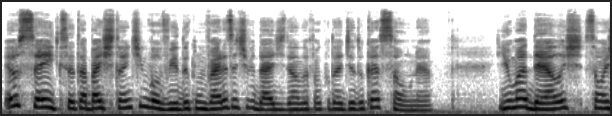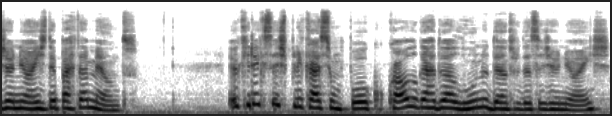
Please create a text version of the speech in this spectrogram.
Eu sei que você está bastante envolvida com várias atividades dentro da faculdade de educação, né? E uma delas são as reuniões de departamento. Eu queria que você explicasse um pouco qual o lugar do aluno dentro dessas reuniões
